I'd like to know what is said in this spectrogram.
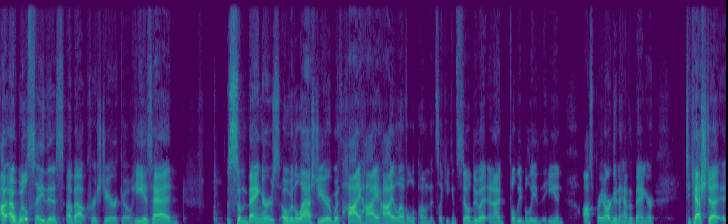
I, I will say this about Chris Jericho. He has had some bangers over the last year with high, high, high level opponents. Like he can still do it, and I fully believe that he and Ospreay are going to have a banger. Takeshita, eh,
